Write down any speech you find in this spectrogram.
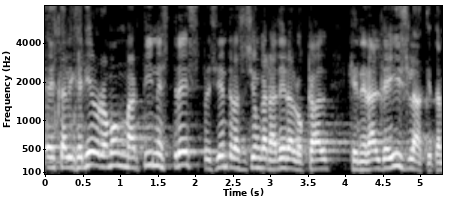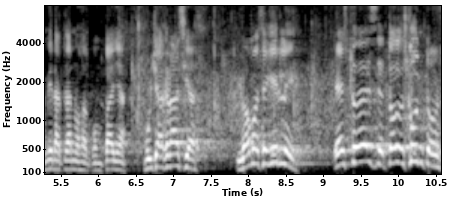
está el ingeniero Ramón Martínez Tres, presidente de la Asociación Ganadera Local General de Isla, que también acá nos acompaña. Muchas gracias. Y vamos a seguirle. Esto es de todos juntos.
